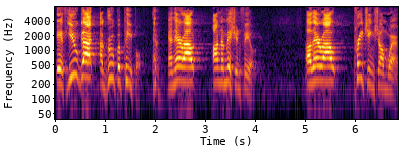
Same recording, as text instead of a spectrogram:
If you got a group of people and they're out on the mission field, or they're out preaching somewhere,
